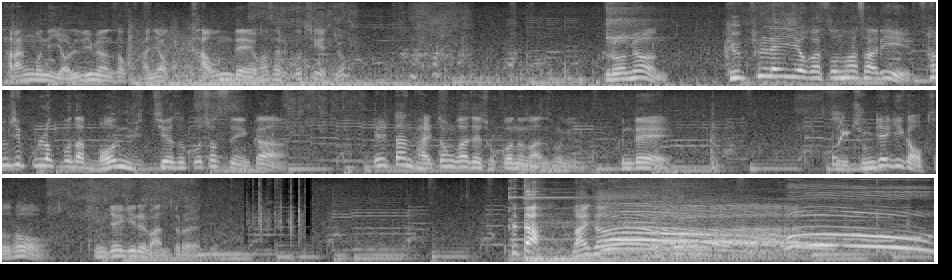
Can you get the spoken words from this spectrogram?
다락문이 열리면서 과녁 가운데에 화살이 꽂히겠죠? 그러면 그 플레이어가 쏜 화살이 30블럭보다 먼 위치에서 꽂혔으니까 일단 발전 과제 조건은 완성이에요. 근데 지금 중계기가 없어서 중계기를 만들어야 돼요. 됐다 nice! 오!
